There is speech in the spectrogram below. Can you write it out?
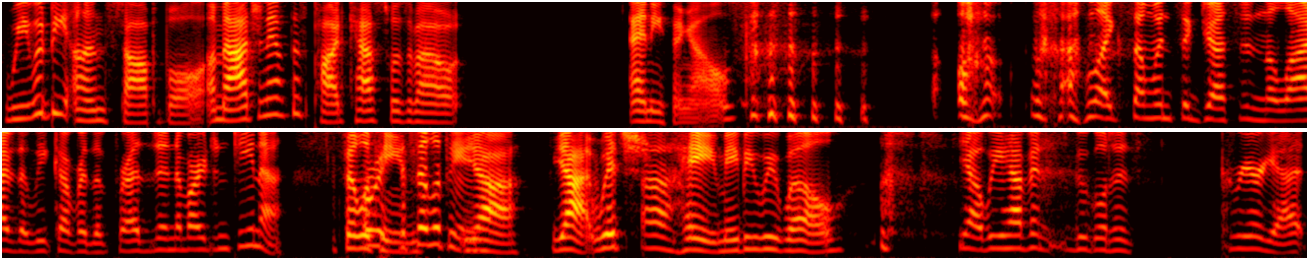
We would be unstoppable. Imagine if this podcast was about anything else. like someone suggested in the live that we cover the president of Argentina. Philippines. The Philippines. Yeah. Yeah. Which, hey, maybe we will. Yeah, we haven't Googled his career yet.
